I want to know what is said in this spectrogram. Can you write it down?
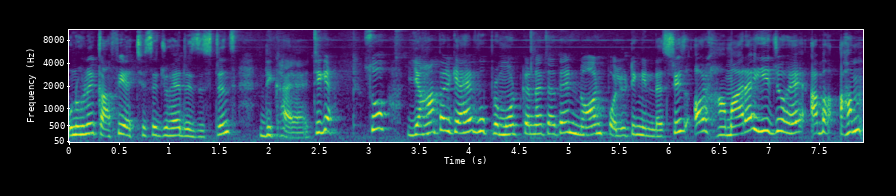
उन्होंने काफ़ी अच्छे से जो है रेजिस्टेंस दिखाया है, ठीक है? सो यहाँ पर क्या है, वो प्रमोट करना चाहते हैं नॉन पॉल्यूटिंग इंडस्ट्रीज़ और हमारा ये जो है, अब हम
